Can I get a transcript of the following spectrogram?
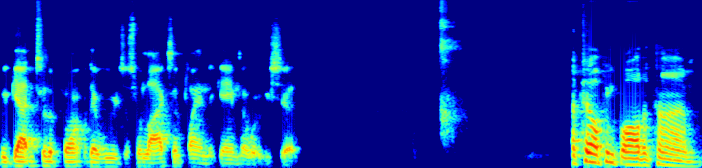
we gotten to the point that we were just relaxing, playing the game the way we should. I tell people all the time,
